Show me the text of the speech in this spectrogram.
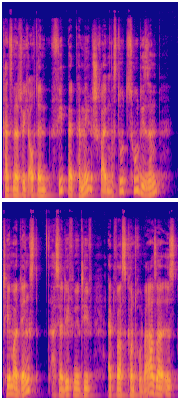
kannst du mir natürlich auch dein Feedback per Mail schreiben, was du zu diesem Thema denkst, das ja definitiv etwas kontroverser ist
